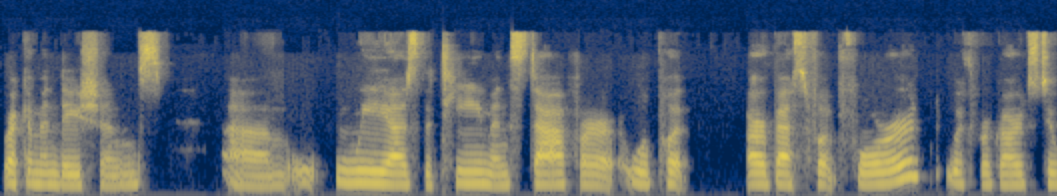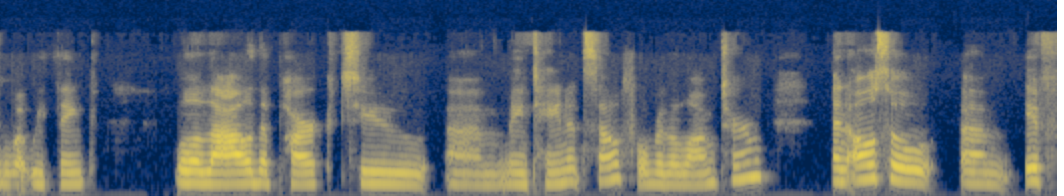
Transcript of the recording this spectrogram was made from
recommendations. Um, we as the team and staff are will put our best foot forward with regards to what we think will allow the park to um, maintain itself over the long term. And also, um, if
